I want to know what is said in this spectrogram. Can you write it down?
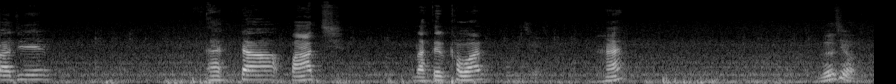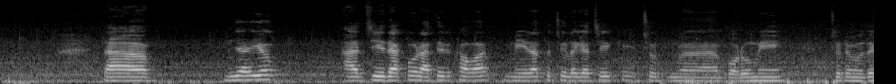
বাজে একটা পাঁচ রাতের খাবার। হ্যাঁ? বুঝেছ? তা যাই হোক, আজ দেখো রাতের খাবার। মেয়েরা তো চলে গেছে, ছোট বড় মেয়ে ছোটো মধ্যে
